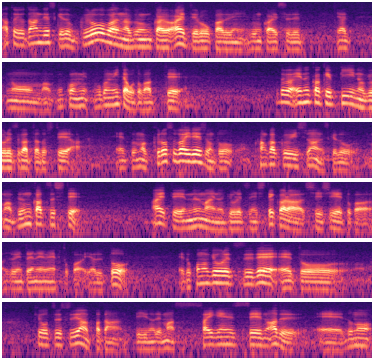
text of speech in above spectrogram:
あと余談ですけどグローバルな分解をあえてローカルに分解するやの、まあ、僕も僕も見たことがあって例えば n×p の行列があったとして、えーとまあ、クロスバリデーションと感覚一緒なんですけど、まあ、分割してあえて m 枚の行列にしてから CCA とかジョイント NMF とかやると,、えー、とこの行列で、えーと、共通するようなパターンっていうので、まあ、再現性のある、えー、どの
